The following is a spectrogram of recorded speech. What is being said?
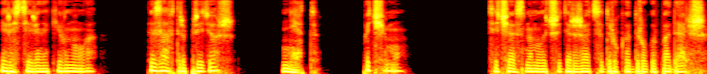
И растерянно кивнула. «Ты завтра придешь?» «Нет». «Почему?» «Сейчас нам лучше держаться друг от друга подальше».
